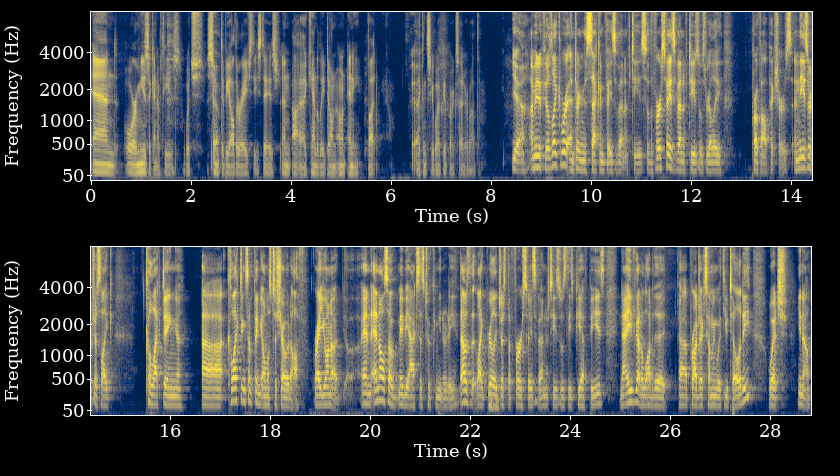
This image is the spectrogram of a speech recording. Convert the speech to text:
and or music NFTs, which seem yeah. to be all the rage these days. And I, I candidly don't own any, but yeah. I can see why people are excited about them. Yeah, I mean, it feels like we're entering the second phase of NFTs. So the first phase of NFTs was really profile pictures, and these are just like collecting uh, collecting something almost to show it off, right? You want to, and and also maybe access to a community. That was the, like really mm-hmm. just the first phase of NFTs was these PFPs. Now you've got a lot of the uh, projects coming with utility, which you know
